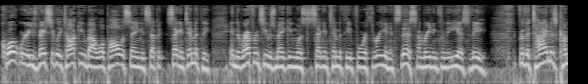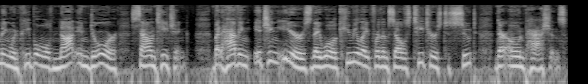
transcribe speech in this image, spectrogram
quote where he's basically talking about what Paul was saying in Second Timothy. And the reference he was making was to Second Timothy four three, and it's this. I'm reading from the ESV. For the time is coming when people will not endure sound teaching, but having itching ears, they will accumulate for themselves teachers to suit their own passions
